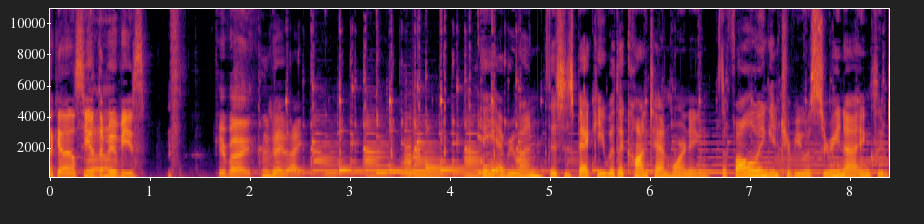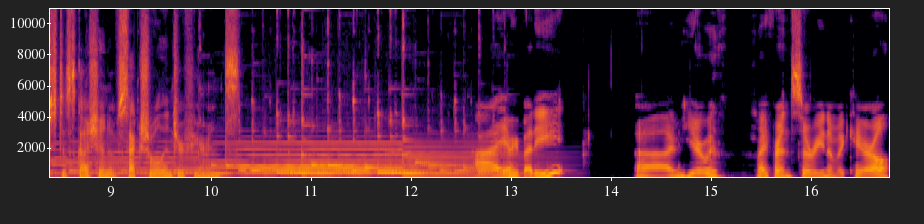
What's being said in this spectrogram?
okay i'll see you at the movies Okay, bye. Bye bye. Hey everyone, this is Becky with a content warning. The following interview with Serena includes discussion of sexual interference. Hi everybody. Uh, I'm here with my friend Serena McCarroll.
